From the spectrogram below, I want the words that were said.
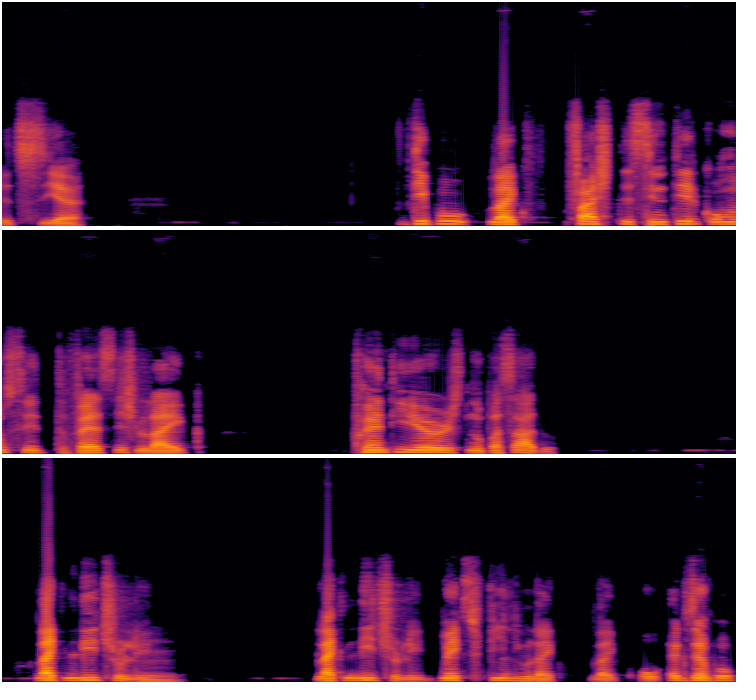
It's yeah. Tipo like faz-te sentir como se tivesses like 20 years no passado. Like literally. Hum. like literally. Makes feel you like like oh, example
